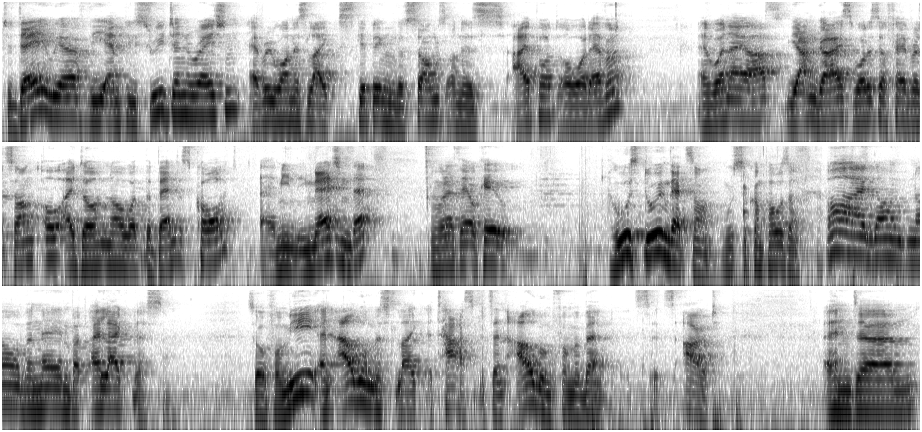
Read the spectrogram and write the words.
Today we have the mp3 generation. Everyone is like skipping the songs on his ipod or whatever. And when i ask young guys what is your favorite song? Oh i don't know what the band is called. I mean imagine that. And when i say okay who's doing that song? Who's the composer? Oh i don't know the name but i like this song. So for me, an album is like a task. It's an album from a band. It's it's art, and um,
